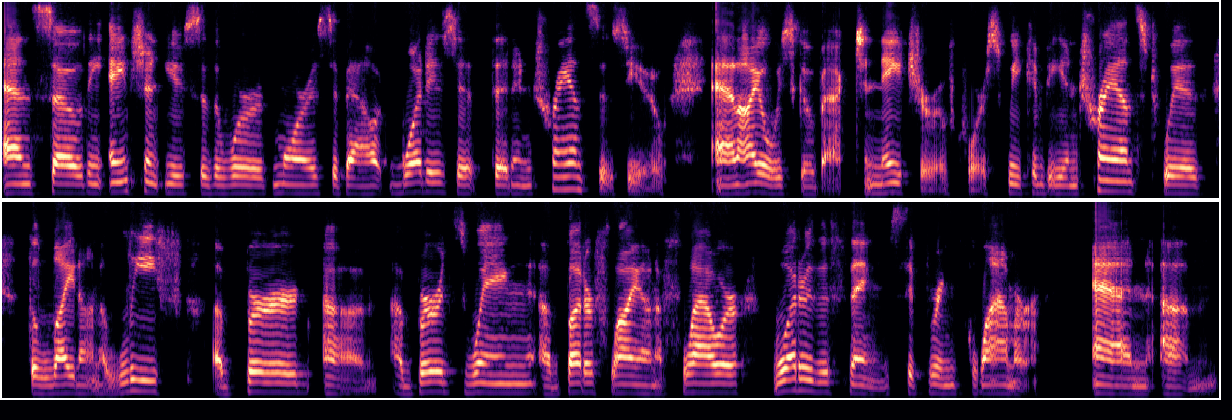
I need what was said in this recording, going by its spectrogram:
And so the ancient use of the word more is about what is it that entrances you? And I always go back to nature, of course. We can be entranced with the light on a leaf, a bird, um, a bird's wing, a butterfly on a flower. What are the things that bring glamour and um,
